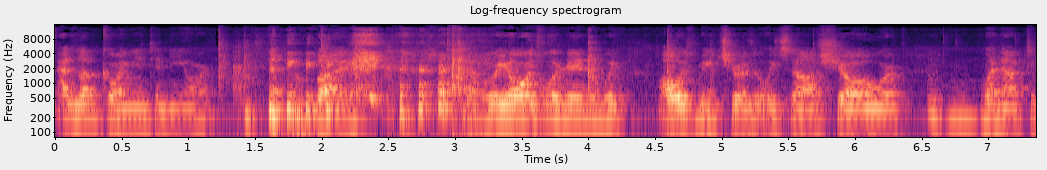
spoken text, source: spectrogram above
I love going into New York. Buying. And we always went in and we always made sure that we saw a show or Mhm. went out to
